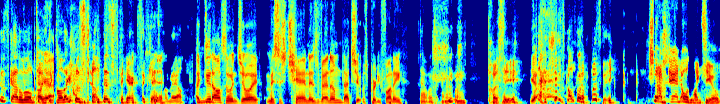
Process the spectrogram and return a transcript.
It's got a little Oh, yeah. tentacle that goes down the stairs and gets the mail. I did mm. also enjoy Mrs. Chen as Venom. That shit was pretty funny. That was kind of funny. Pussy. Yeah. She's called him a pussy. Shut up, Dan. No one likes you.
